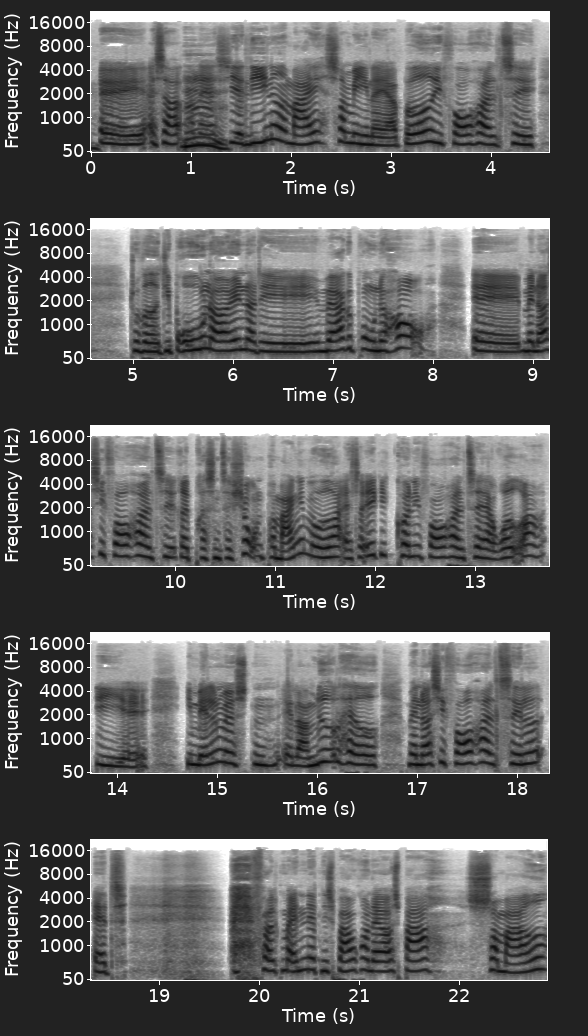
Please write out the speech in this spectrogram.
Øh, altså, mm. når jeg siger lignede mig, så mener jeg både i forhold til, du ved, de brune øjne og det mørkebrune hår, øh, men også i forhold til repræsentation på mange måder. Altså ikke kun i forhold til at have rødder i, øh, i Mellemøsten eller Middelhavet, men også i forhold til, at folk med anden etnisk baggrund er også bare så meget.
